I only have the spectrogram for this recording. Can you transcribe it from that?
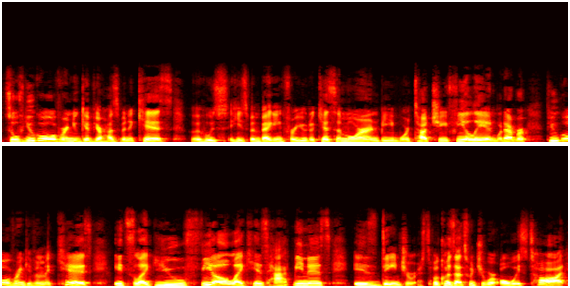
So if you go over and you give your husband a kiss, uh, who's he's been begging for you to kiss him more and be more touchy, feely, and whatever. If you go over and give him a kiss, it's like you feel like his happiness is dangerous because that's what you were always taught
